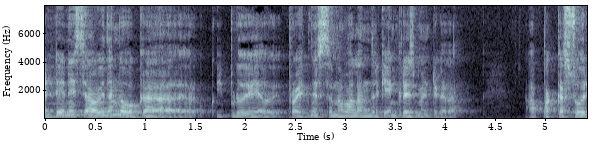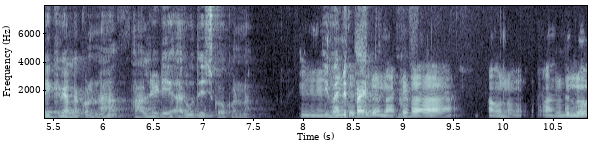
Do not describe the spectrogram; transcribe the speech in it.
అంటే అనేసి ఆ విధంగా ఒక ఇప్పుడు ప్రయత్నిస్తున్న వాళ్ళందరికీ ఎంకరేజ్మెంట్ కదా. ఆ పక్క స్టోరీకి వెళ్ళకుండా ఆల్రెడీ అరువు తెచ్చుకోకుండా ఇవన్నీ అక్కడ అవును అందులో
